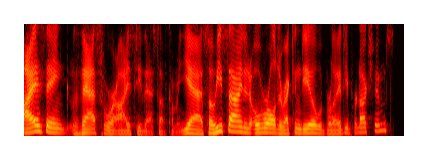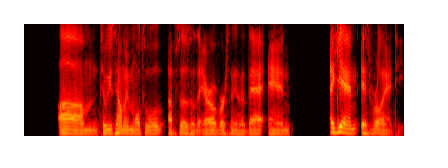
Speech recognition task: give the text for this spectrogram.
I think that's where I see that stuff coming. Yeah, so he signed an overall directing deal with Berlanti Productions. Um, so he's helming multiple episodes of the Arrowverse and things like that. And again, it's Berlanti.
